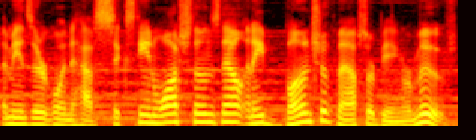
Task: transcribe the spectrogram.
That means they're going to have 16 watchstones now, and a bunch of maps are being removed.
